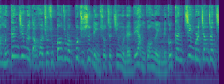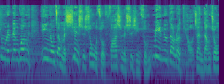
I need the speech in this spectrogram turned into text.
让我们更进一步的祷告，求主帮助我们，不只是领受这经文的亮光而已，能够更进一步的将这经文的亮光应用在我们现实生活所发生的事情、所面对到的挑战当中。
